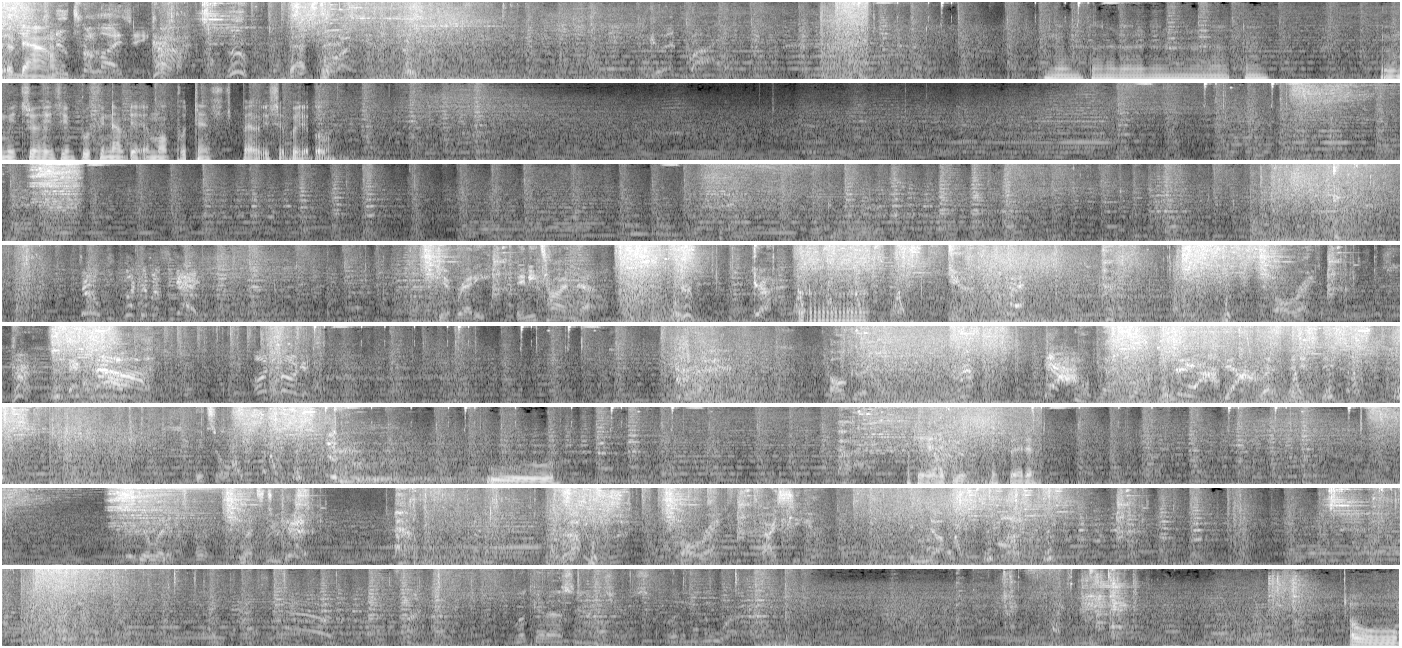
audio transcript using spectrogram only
You're down. Neutralizing. That's what. Goodbye. Make sure he's improved enough that a more potent spell is available.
